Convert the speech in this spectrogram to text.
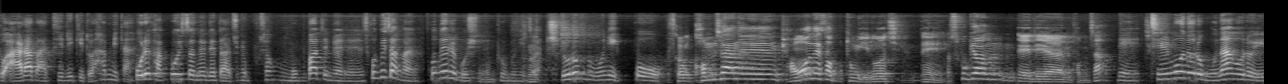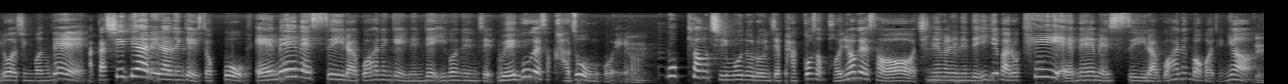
또 알아봐 드리기도 합니다. 오래 갖고 있었는데 나중에 보상 못 받으면 소비자만 손해를 보시는 부분이잖아요. 그렇죠. 이런 부분이 있고 그럼 검사는 병원에서 보통 이루어지는데 소견에 대한 검사? 네, 질문으로 문항으로 이루어진 건데 아까 CDR이라는 게 있었고 MMS라고 하는 게 있는데 이거는 이제 외국에서 가져온 거예요. 음. 한국형 지문으로 이제 바꿔서 번역해서 진행을 음. 했는데 이게 바로 KMMS라고 하는 거거든요. 네.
